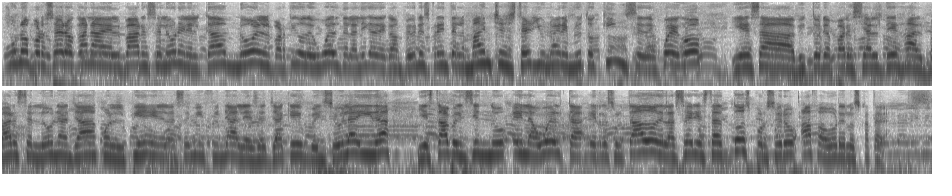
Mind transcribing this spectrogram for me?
1 por 0 gana el Barcelona en el Camp Nou en el partido de vuelta de la Liga de Campeones frente al Manchester United, minuto 15 de juego. Y esa victoria parcial deja al Barcelona ya con el pie en las semifinales, ya que venció en la ida y está venciendo en la vuelta. El resultado de la serie está 2 por 0 a favor de los catalanes.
